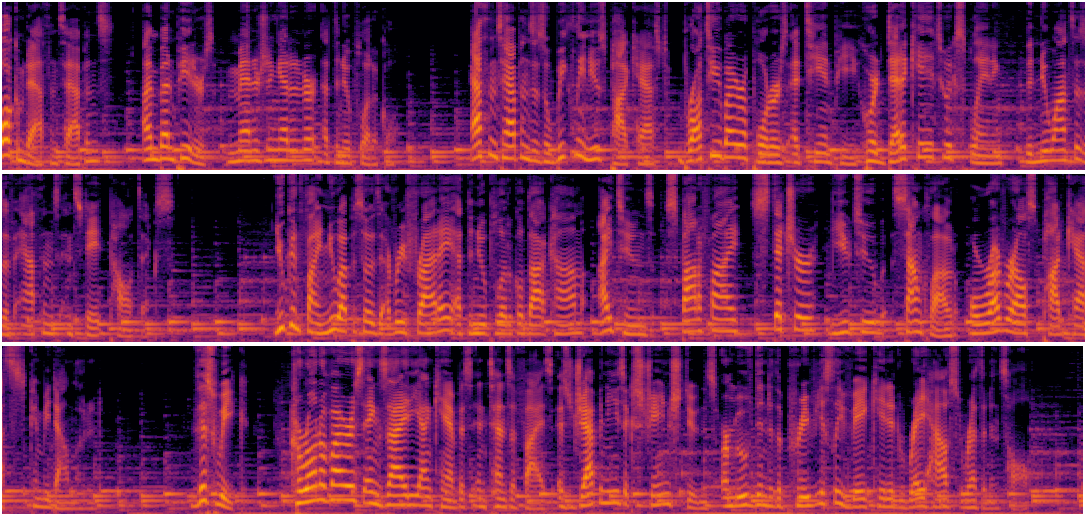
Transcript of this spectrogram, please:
Welcome to Athens Happens. I'm Ben Peters, managing editor at The New Political. Athens Happens is a weekly news podcast brought to you by reporters at TNP who are dedicated to explaining the nuances of Athens and state politics. You can find new episodes every Friday at thenewpolitical.com, iTunes, Spotify, Stitcher, YouTube, SoundCloud, or wherever else podcasts can be downloaded. This week, coronavirus anxiety on campus intensifies as Japanese exchange students are moved into the previously vacated Ray House residence hall.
